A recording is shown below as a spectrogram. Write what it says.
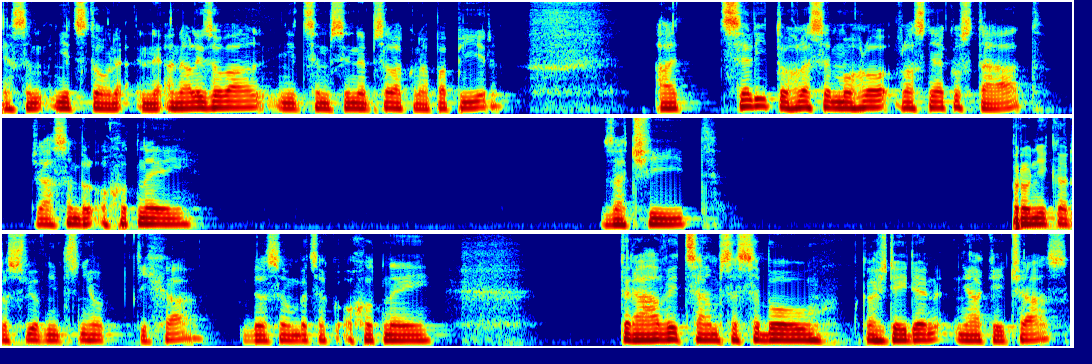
Já jsem nic z toho ne- neanalyzoval, nic jsem si nepsal jako na papír, ale celý tohle se mohlo vlastně jako stát, že já jsem byl ochotný začít pronikat do svého vnitřního ticha. Byl jsem vůbec jako ochotný trávit sám se sebou každý den nějaký čas,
